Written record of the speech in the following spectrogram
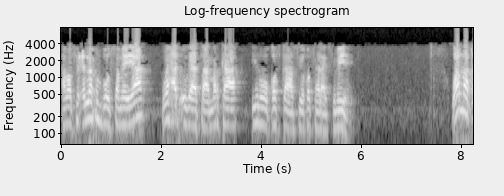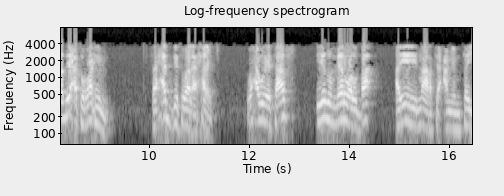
ama ficilo xun buu sameeyaa waxaad ogaataa marka inuu qofkaasi qof halaagsame yahay. Wa ama qadiicatu raxim faxadith walaa xaraj. Waxa weeye taas iyadu meel walba ayay maaragtay camimtay.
